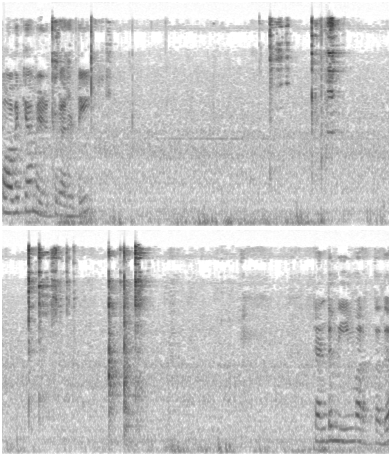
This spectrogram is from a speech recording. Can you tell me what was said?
കോവയ്ക്ക മെഴുക്ക് വരട്ടി. രണ്ട് മീൻ വറുത്തത്.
